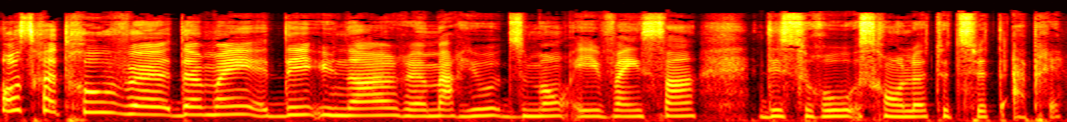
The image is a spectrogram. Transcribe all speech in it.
On se retrouve euh, demain dès une heure. Mario Dumont et Vincent Dessoureau seront là tout de suite après.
